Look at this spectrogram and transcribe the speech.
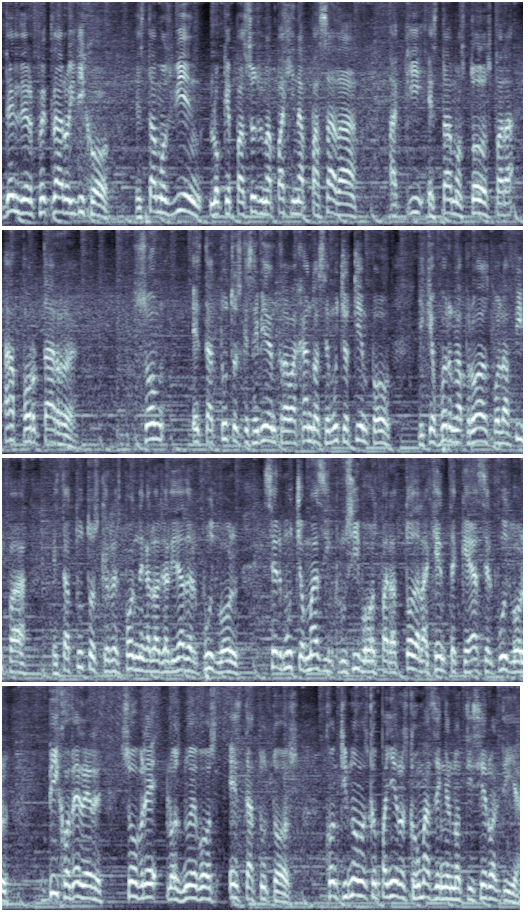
Delder fue claro y dijo, estamos bien, lo que pasó es una página pasada, aquí estamos todos para aportar. Son estatutos que se vienen trabajando hace mucho tiempo y que fueron aprobados por la FIFA, estatutos que responden a la realidad del fútbol, ser mucho más inclusivos para toda la gente que hace el fútbol. Dijo Deller sobre los nuevos estatutos. Continuamos compañeros con más en el noticiero al día.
